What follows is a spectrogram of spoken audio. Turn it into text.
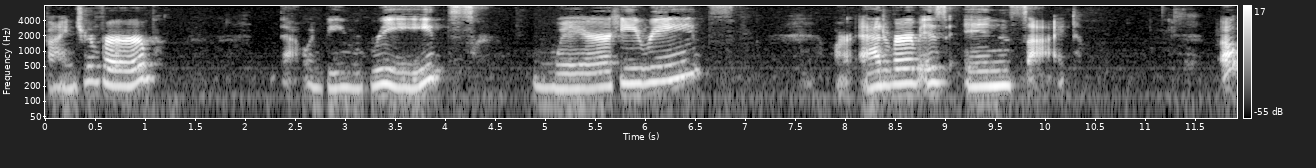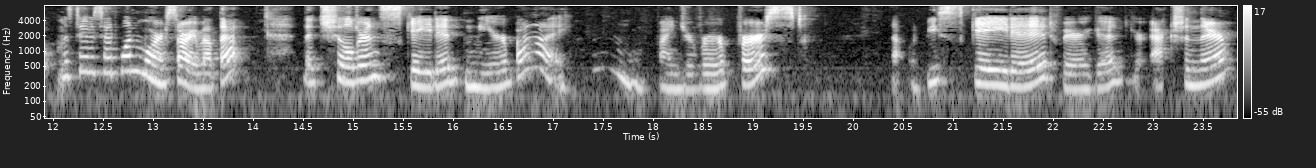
find your verb. That would be reads. Where he reads. Our adverb is inside. Oh, Miss Davis had one more. Sorry about that. The children skated nearby. Hmm, find your verb first. That would be skated. Very good. Your action there.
